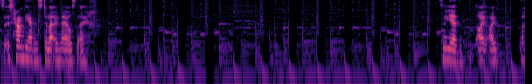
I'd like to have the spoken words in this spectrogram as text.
So it's handy having stiletto nails though. So yeah, I, I, I,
